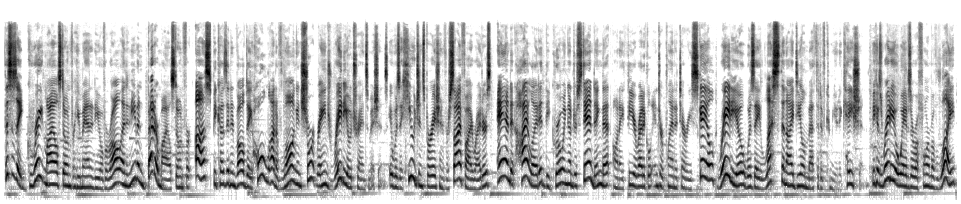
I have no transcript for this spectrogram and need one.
This is a great milestone for humanity overall, and an even better milestone for us because it involved a whole lot of long and short-range radio transmissions. It was a huge inspiration for sci-fi writers, and it highlighted the growing understanding that, on a theoretical interplanetary scale, radio was a less than ideal method of communication. Because radio waves are a form of light,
